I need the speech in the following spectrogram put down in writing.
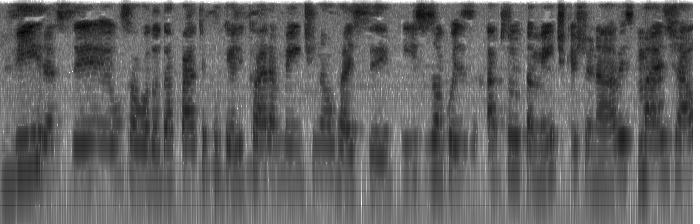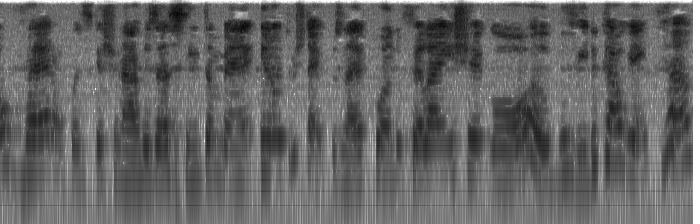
vir a ser um salvador da pátria, porque ele claramente não vai ser. E isso são coisas absolutamente questionáveis, mas já houveram coisas questionáveis assim também em outros tempos, né? Quando o Fellaini chegou, eu duvido que alguém tenha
